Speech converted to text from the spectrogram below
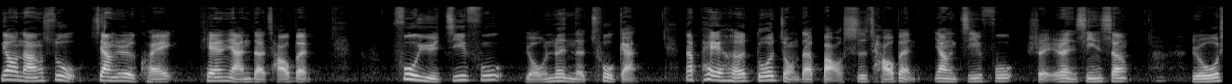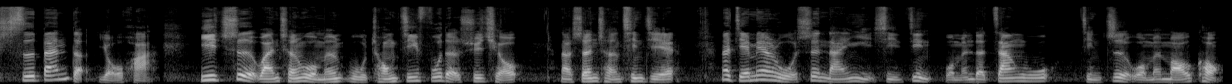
尿囊素、向日葵，天然的草本，赋予肌肤油嫩的触感。那配合多种的保湿草本，让肌肤水润新生，如丝般的油滑，依次完成我们五重肌肤的需求。那深层清洁，那洁面乳是难以洗净我们的脏污，紧致我们毛孔，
